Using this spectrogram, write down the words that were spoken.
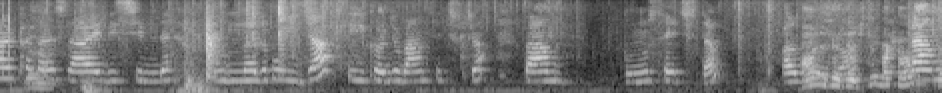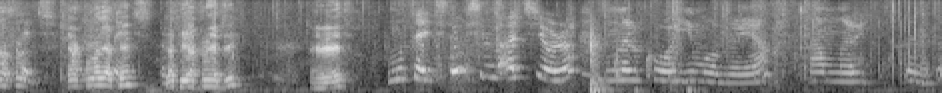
arkadaşlar biz şimdi bunları boyayacağız. İlk önce ben seçeceğim. Ben bunu seçtim. Alıyorum. Hangisini seçtin bakalım. Ben bunu Yakın, seçtim. yakına Bunu seçtim. Getir yakına getir. Evet. Bunu seçtim. Şimdi açıyorum. Bunları koyayım oraya. Ben bunları istemedim.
